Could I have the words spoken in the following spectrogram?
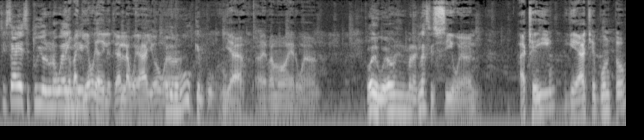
Si sabe, si estudió en una wea de Pero ¿para qué inglés. voy a deletrear la weá yo, Para que lo weón? busquen, po. Ya, a ver, vamos a ver, weón. Oye, weón, mala clase. Sí, weón. H-I-G-H punto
